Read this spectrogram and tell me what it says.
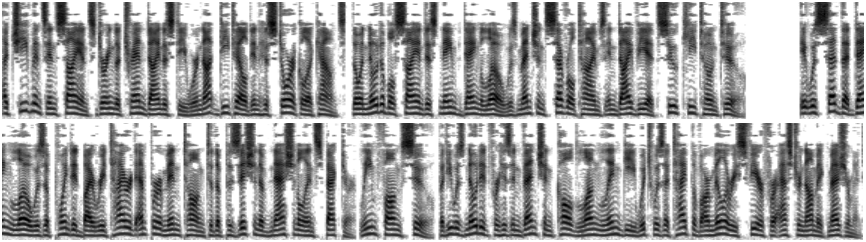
Achievements in science during the Tran dynasty were not detailed in historical accounts, though a notable scientist named Dang Lo was mentioned several times in Dai Viet Su Ki Ton Tu. It was said that Dang Lo was appointed by retired Emperor Min Tong to the position of National Inspector but he was noted for his invention called Lung Lin Gi which was a type of armillary sphere for astronomic measurement.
